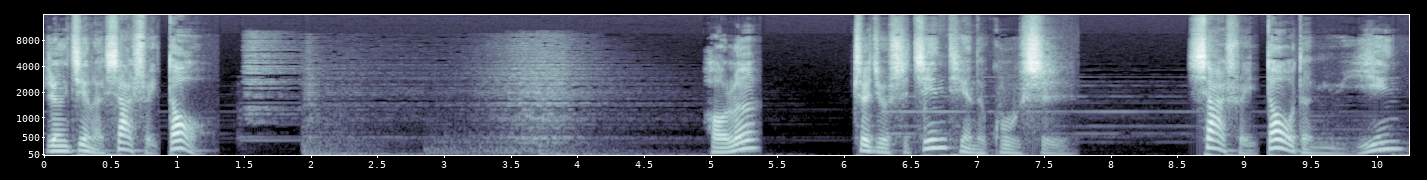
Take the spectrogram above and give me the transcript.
扔进了下水道。好了，这就是今天的故事——下水道的女婴。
